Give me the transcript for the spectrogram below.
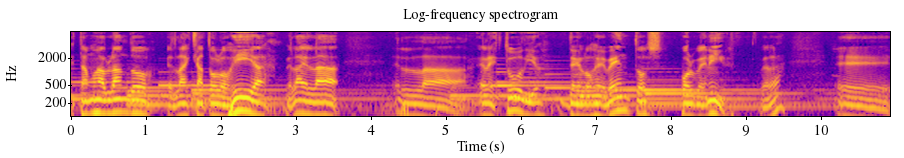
estamos hablando de la escatología, ¿verdad?, la, la- el estudio de los eventos por venir, ¿verdad? Eh,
